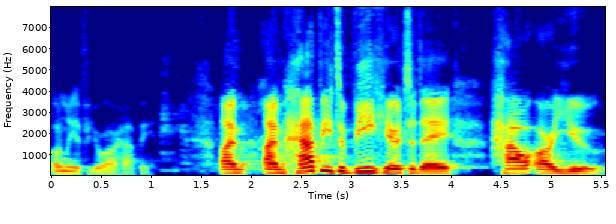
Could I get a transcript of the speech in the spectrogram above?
only if you are happy. I'm, I'm happy to be here today. How are you?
